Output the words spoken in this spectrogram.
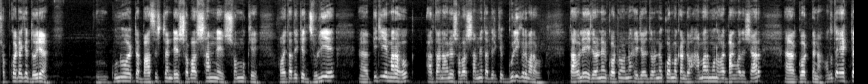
সব কয়টাকে দৈরা কোনো একটা বাস স্ট্যান্ডের সবার সামনে সম্মুখে হয় তাদেরকে ঝুলিয়ে পিটিয়ে মারা হোক। আর তা না হলে সবার সামনে তাদেরকে গুলি করে মারা হোক। তাহলে এই ধরনের ঘটনা, এই ধরনের কর্মকাণ্ড আমার মনে হয় বাংলাদেশে আর ঘটবে না। অন্তত একটা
